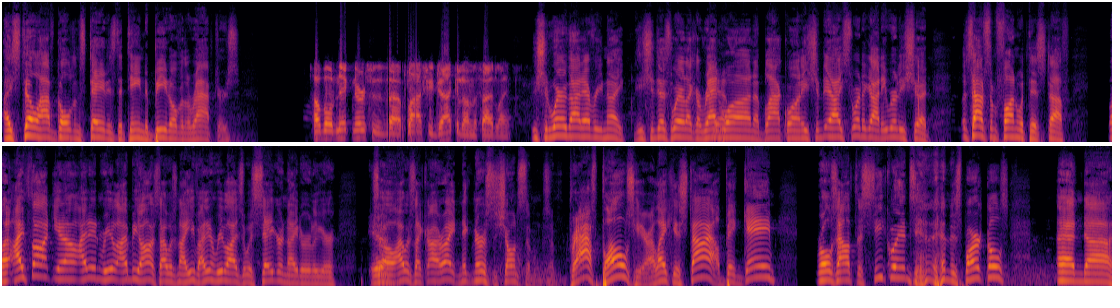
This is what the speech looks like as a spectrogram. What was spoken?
I still have Golden State as the team to beat over the Raptors. How about Nick Nurse's uh, flashy jacket on the sideline? You should wear that every night. He should just wear like a red Yeah. one, a black one. He should. Yeah, I swear to God, he really should. Let's have some fun with this stuff. But I thought, you know, I didn't realize. I'd be honest, I was naive. I didn't realize it was Sager night earlier. So I was like, all right, Nick Nurse is showing some, some brass balls here. I like his style. Big game, rolls out the sequins and, and the sparkles, and uh,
